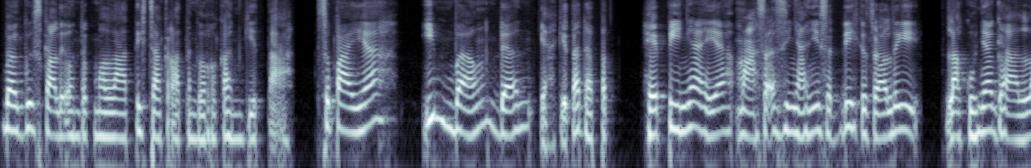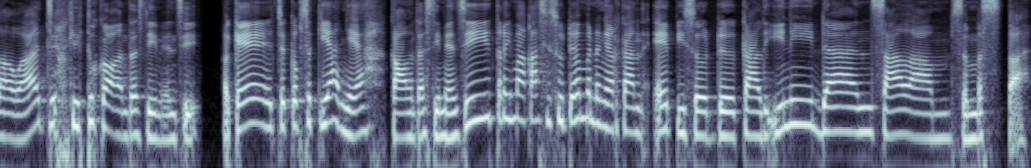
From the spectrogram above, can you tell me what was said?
bagus sekali untuk melatih cakra tenggorokan kita supaya imbang dan ya kita dapat happy-nya ya. Masa sih nyanyi sedih kecuali lagunya galau aja gitu kawan dimensi. Oke, cukup sekian ya kawan dimensi. Terima kasih sudah mendengarkan episode kali ini dan salam semesta.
